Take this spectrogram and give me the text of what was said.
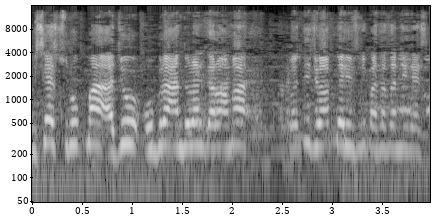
વિશેષ રૂપમાં હજુ ઉગ્ર આંદોલન કરવામાં બધી જવાબદારી શ્રી નહીં રહેશે.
